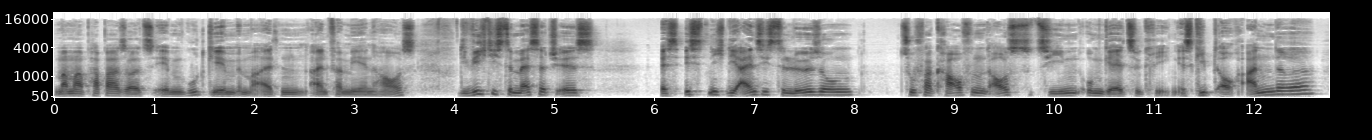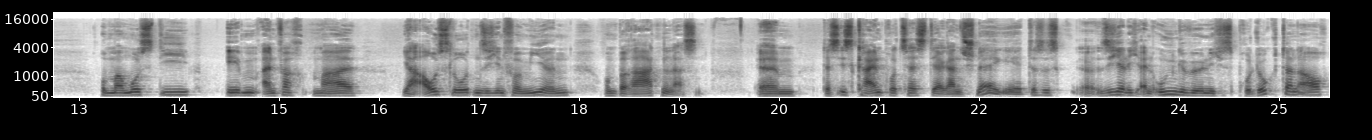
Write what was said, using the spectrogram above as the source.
Mama, Papa soll es eben gut geben im alten Einfamilienhaus. Die wichtigste Message ist, es ist nicht die einzigste Lösung zu verkaufen und auszuziehen, um Geld zu kriegen. Es gibt auch andere und man muss die eben einfach mal ja ausloten, sich informieren und beraten lassen. Ähm, das ist kein Prozess, der ganz schnell geht. Das ist äh, sicherlich ein ungewöhnliches Produkt dann auch,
